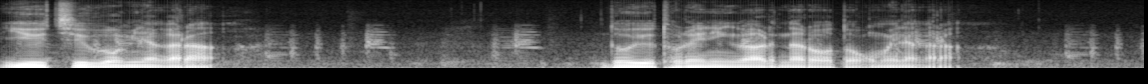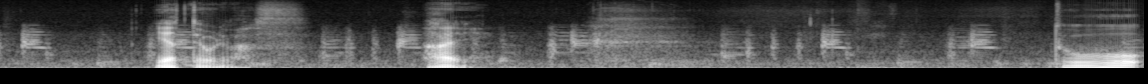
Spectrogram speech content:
YouTube を見ながら、どういうトレーニングがあるんだろうと思いながら、やっております。はい。と、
